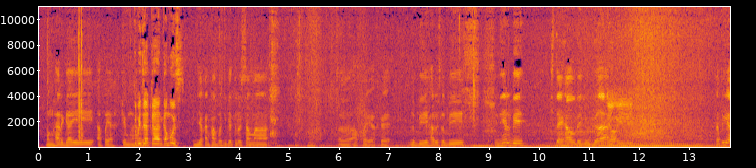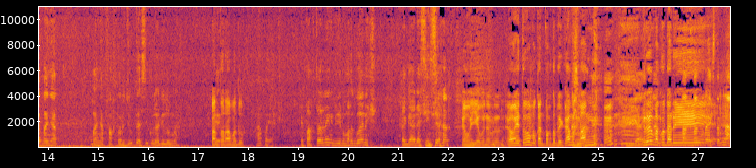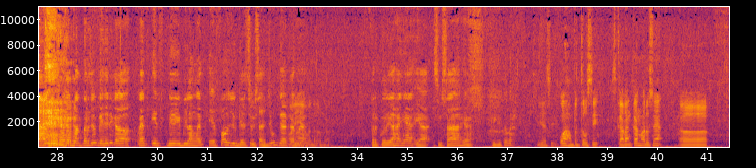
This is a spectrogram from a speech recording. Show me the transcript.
menghargai apa ya kayak menghargai Kebijakan kampus. kebijakan kampus juga terus sama eh, apa ya kayak lebih harus lebih intinya lebih stay healthy juga Yoi. tapi ya banyak banyak faktor juga sih kuliah di rumah Faktor apa tuh? apa ya kayak faktor nih di rumah gua nih kagak ada sinyal Oh iya benar-benar. Oh itu bukan faktor dari kampus bang. iya Itu kan faktor dari faktor eksternal banyak faktor juga jadi kalau let it dibilang let it flow juga susah juga Oh karena iya benar-benar. perkuliahannya ya susah ya kayak gitulah Iya sih. Wah betul sih. Sekarang kan harusnya eh,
